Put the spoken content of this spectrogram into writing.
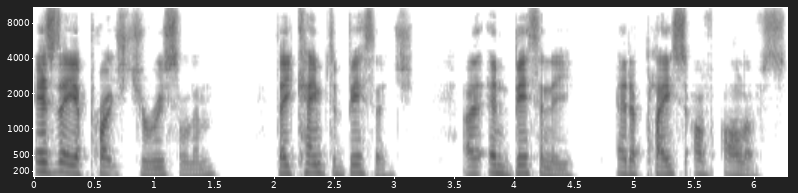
As they approached Jerusalem, they came to Bethphage uh, in Bethany at a place of olives.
